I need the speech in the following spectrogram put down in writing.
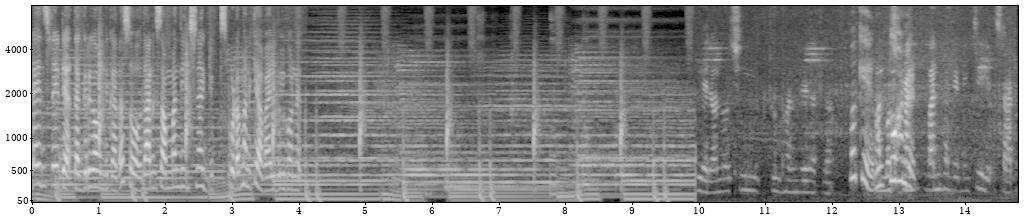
వాలంటైన్స్ డే దగ్గరగా ఉంది కదా సో దానికి సంబంధించిన గిఫ్ట్స్ కూడా మనకి అవైలబుల్గా అట్లా ఓకే మనకి టూ హండ్రెడ్ వన్ హండ్రెడ్ నుంచి స్టార్ట్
